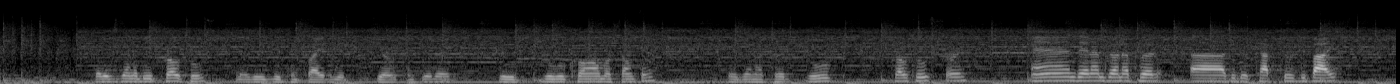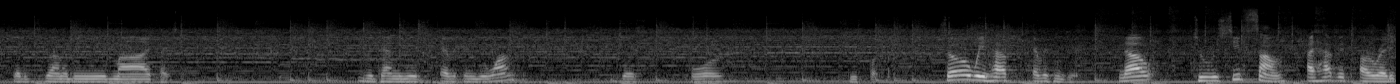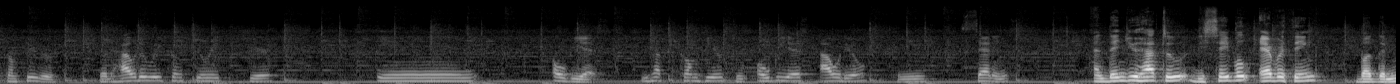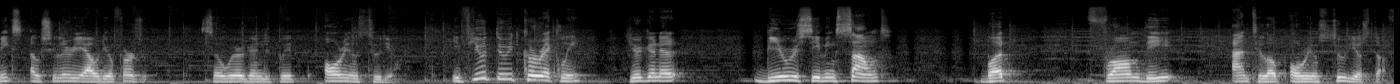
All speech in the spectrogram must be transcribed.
that is gonna be Pro Tools. Maybe you can try it with your computer with Google Chrome or something. We're gonna put Google Pro Tools, sorry. And then I'm gonna put a video capture device that is gonna be my face you can use everything you want just for this purpose. So we have everything here. Now to receive sound, I have it already configured. But how do we configure it here in OBS? You have to come here to OBS audio in settings and then you have to disable everything but the mix auxiliary audio first. So we're going to put Orion Studio. If you do it correctly, you're gonna be receiving sound, but from the Antelope Orion Studio stuff.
